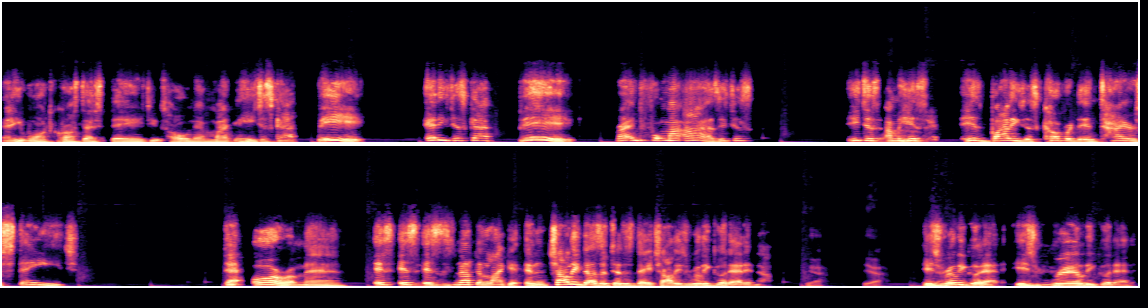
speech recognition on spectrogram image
And he walked across that stage. He was holding that mic and he just got big. Eddie just got big right in before my eyes. He just, he just, I mean, his his body just covered the entire stage. That aura, man. It's it's it's nothing like it. And Charlie does it to this day. Charlie's really good at it now. Yeah. Yeah. He's really good at it. He's really good at it.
